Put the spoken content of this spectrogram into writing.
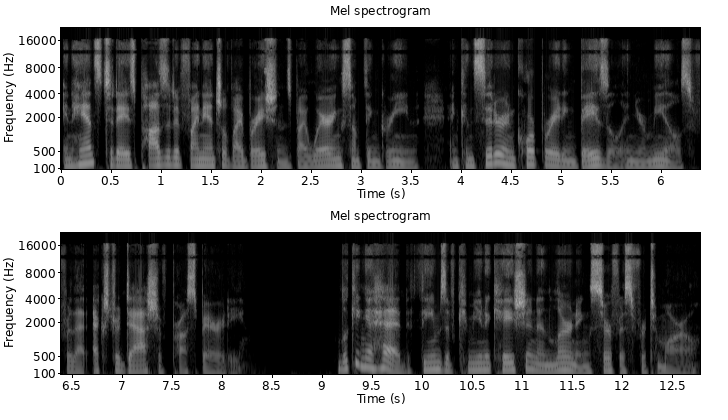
Enhance today's positive financial vibrations by wearing something green and consider incorporating basil in your meals for that extra dash of prosperity. Looking ahead, themes of communication and learning surface for tomorrow.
